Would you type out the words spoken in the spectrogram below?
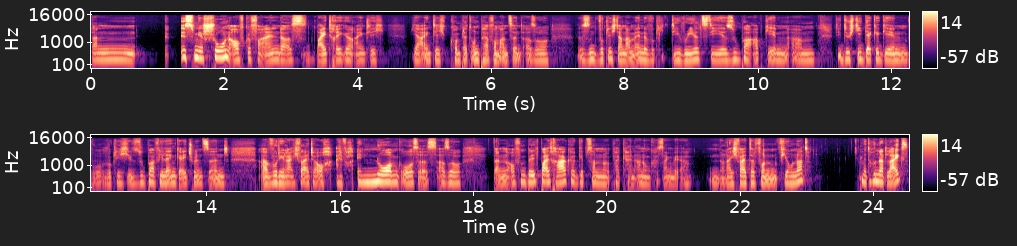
dann ist mir schon aufgefallen, dass Beiträge eigentlich ja eigentlich komplett unperformant sind. Also das sind wirklich dann am Ende wirklich die Reels, die super abgehen, ähm, die durch die Decke gehen, wo wirklich super viele Engagements sind, äh, wo die Reichweite auch einfach enorm groß ist. Also dann auf dem Bildbeitrag gibt's dann, keine Ahnung, sagen wir, eine Reichweite von 400 mit 100 Likes,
